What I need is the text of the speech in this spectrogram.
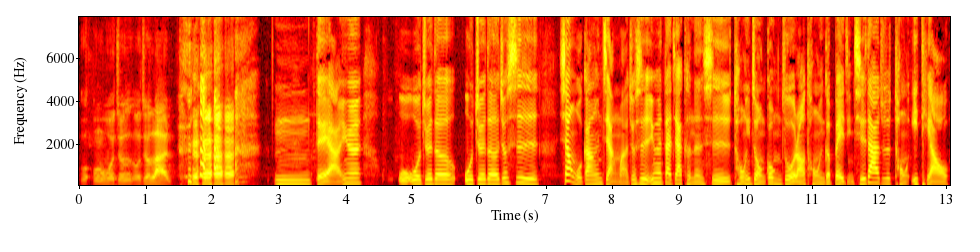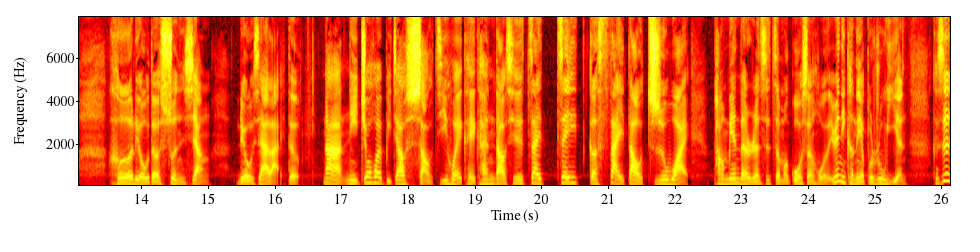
我我就我就烂。嗯，对啊，因为我我觉得我觉得就是像我刚刚讲嘛，就是因为大家可能是同一种工作，然后同一个背景，其实大家就是同一条河流的顺向流下来的。那你就会比较少机会可以看到，其实在这个赛道之外，旁边的人是怎么过生活的，因为你可能也不入眼。可是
